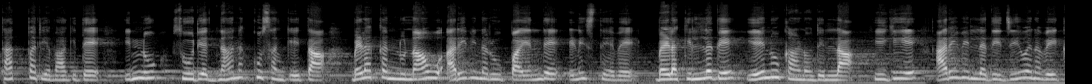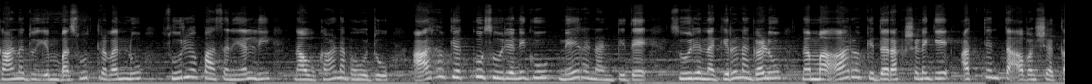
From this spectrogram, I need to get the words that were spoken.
ತಾತ್ಪರ್ಯವಾಗಿದೆ. ಇನ್ನು ಸೂರ್ಯ ಜ್ಞಾನಕ್ಕೂ ಸಂಕೇತ. ಬೆಳಕನ್ನು ನಾವು ಅರಿವಿನ ರೂಪ ಎಂದೇ ಎಣಿಸ್ತೇವೆ. ಬೆಳಕಿಲ್ಲದೆ ಏನೂ ಕಾಣೋದಿಲ್ಲ. ಹೀಗೆಯೇ ಅರಿವಿಲ್ಲದೆ ಜೀವನವೇ ಕಾಣದು ಎಂಬ ಸೂತ್ರವನ್ನು ಸೂರ್ಯೋಪಾಸನೆಯಲ್ಲಿ ನಾವು ಕಾಣಬಹುದು. ಆರೋಗ್ಯಕ್ಕೂ ಸೂರ್ಯನಿಗೂ ನೇರ ನಂಟಿದೆ. ಸೂರ್ಯನ ಕಿರಣಗಳು ನಮ್ಮ ಆರೋಗ್ಯದ ರಕ್ಷಣೆಗೆ ಅತ್ಯಂತ ಅವಶ್ಯಕ.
